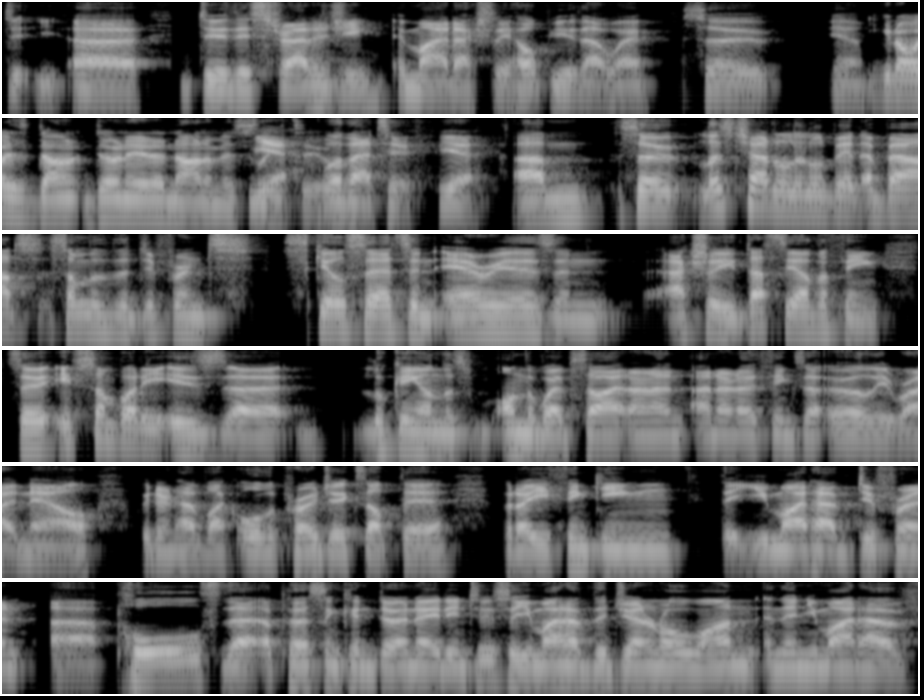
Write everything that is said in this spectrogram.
d- uh, do this strategy. It might actually help you that way. So yeah. You can always don- donate anonymously yeah, too. Well, that too. Yeah. Um, so let's chat a little bit about some of the different skill sets and areas and actually that's the other thing so if somebody is uh, looking on this on the website and I, and I, know things are early right now we don't have like all the projects up there but are you thinking that you might have different uh, pools that a person can donate into so you might have the general one and then you might have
